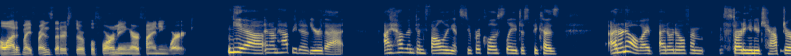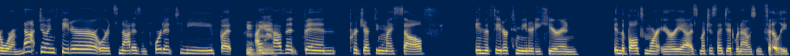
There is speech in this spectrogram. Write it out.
a lot of my friends that are still performing are finding work. Yeah, and I'm happy to hear that. I haven't been following it super closely just because I don't know. I, I don't know if I'm starting a new chapter where I'm not doing theater or it's not as important to me, but mm-hmm. I haven't been projecting myself in the theater community here in in the Baltimore area as much as I did when I was in Philly.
